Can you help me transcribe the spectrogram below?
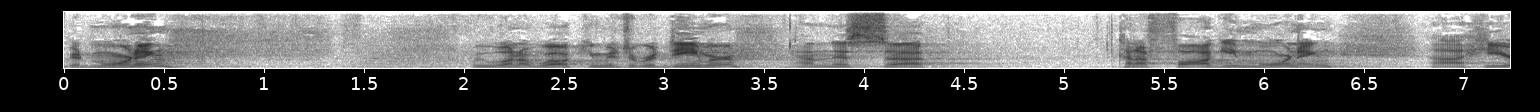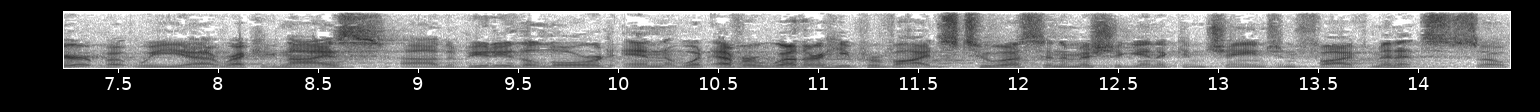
good morning. We want to welcome you to Redeemer on this uh, kind of foggy morning uh, here, but we uh, recognize uh, the beauty of the Lord in whatever weather He provides to us. In Michigan, it can change in five minutes. So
